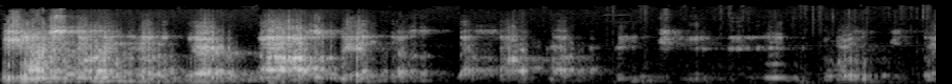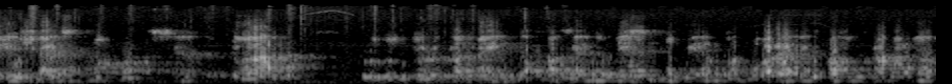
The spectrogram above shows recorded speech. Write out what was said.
Já está vendendo. É, as vendas da safra 22 e 23 já estão acontecendo. Claro, o produtor também está fazendo, nesse momento agora, ele está estão trabalhando.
